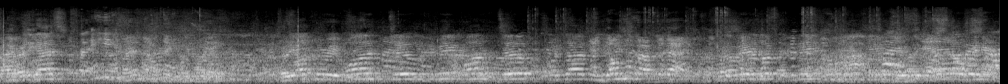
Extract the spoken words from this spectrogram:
Alright, ready guys? Ready on three. More time. And don't move after that. Right over here. Look at me. Stand over here.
